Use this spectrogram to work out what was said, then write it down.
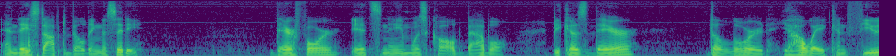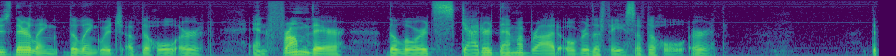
and they stopped building the city. Therefore, its name was called Babel, because there the Lord, Yahweh, confused their lang- the language of the whole earth, and from there the Lord scattered them abroad over the face of the whole earth. The,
